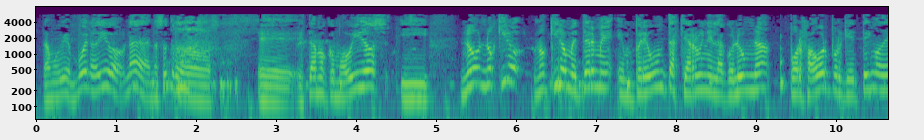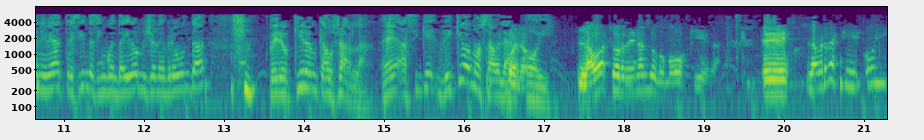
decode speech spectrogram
está muy bien. Bueno, Diego, nada, nosotros eh, estamos conmovidos y no no quiero no quiero meterme en preguntas que arruinen la columna, por favor, porque tengo de NBA 352 millones de preguntas, pero quiero encauzarla. ¿eh? Así que, ¿de qué vamos a hablar Bueno. hoy? La vas ordenando como vos quieras. Eh, la verdad es que hoy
